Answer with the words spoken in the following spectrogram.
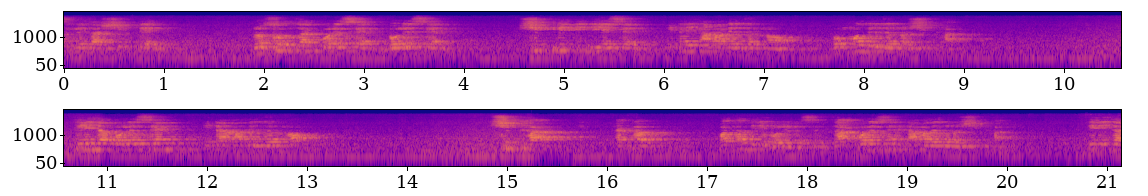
থেকে যা শিখতেন, রসুল যা করেছেন, বলেছেন, স্বীকৃতি দিয়েছেন, এটাই আমাদের জন্য, উম্মতের জন্য শিক্ষা। তিনি যা বলেছেন, এটা আমাদের জন্য শিক্ষার একটা কথা তিনি বলে গেছেন। যা করেছেন, এটা আমাদের জন্য শিক্ষা। তিনি যা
